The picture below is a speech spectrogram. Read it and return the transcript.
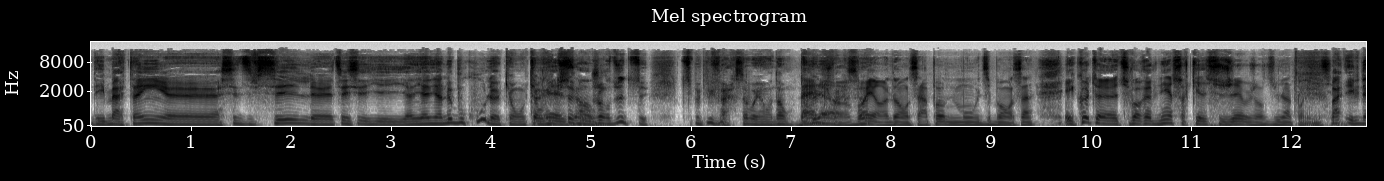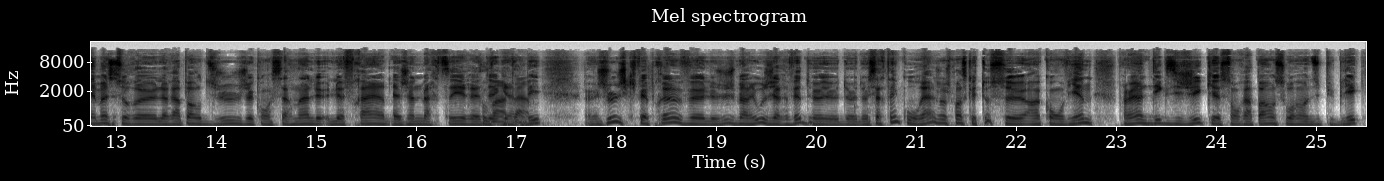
des matins euh, assez difficiles. euh, tu sais, Il y, y en a beaucoup là, qui ont, qui ont ça. Aujourd'hui, tu, tu peux plus faire ça, voyons donc. Ben là, voyons donc, ça n'a pas de maudit bon sens. Écoute, euh, tu vas revenir sur quel sujet aujourd'hui dans ton émission? Ben, évidemment, sur euh, le rapport du juge concernant le, le frère de la jeune martyre euh, de. Granby. Un juge qui fait preuve, le juge Mario Gervais, d'un certain courage. Je pense que tous en conviennent. Premièrement, d'exiger que son rapport soit rendu public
